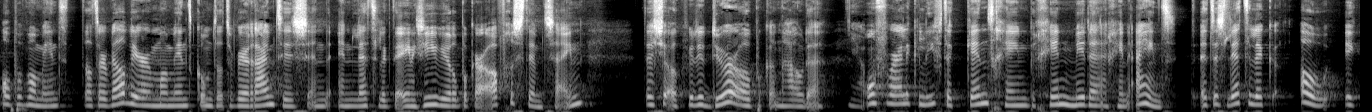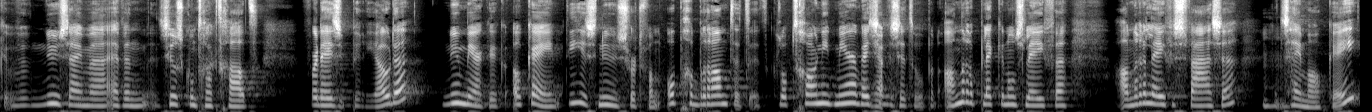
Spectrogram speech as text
op het moment dat er wel weer een moment komt dat er weer ruimte is en, en letterlijk de energie weer op elkaar afgestemd zijn, dat je ook weer de deur open kan houden. Ja. Onvoorwaardelijke liefde kent geen begin, midden en geen eind. Het is letterlijk, oh, ik, nu zijn we, hebben een zielscontract gehad voor deze periode. Nu merk ik, oké, die is nu een soort van opgebrand. Het, het klopt gewoon niet meer. Weet je, Ja. we zitten op een andere plek in ons leven, andere levensfase. Mhm. Dat is helemaal oké.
